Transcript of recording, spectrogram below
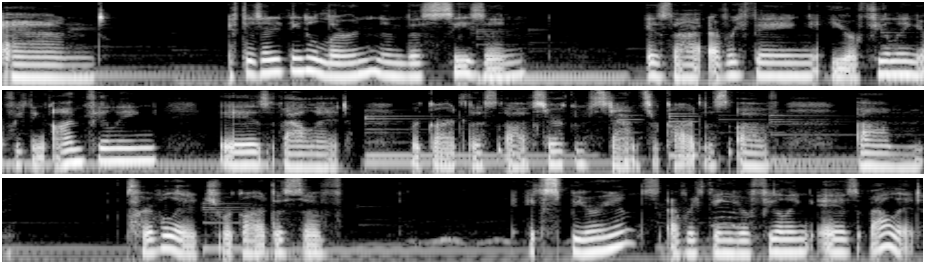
And if there's anything to learn in this season, is that everything you're feeling, everything I'm feeling, is valid, regardless of circumstance, regardless of um, privilege, regardless of experience, everything you're feeling is valid.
